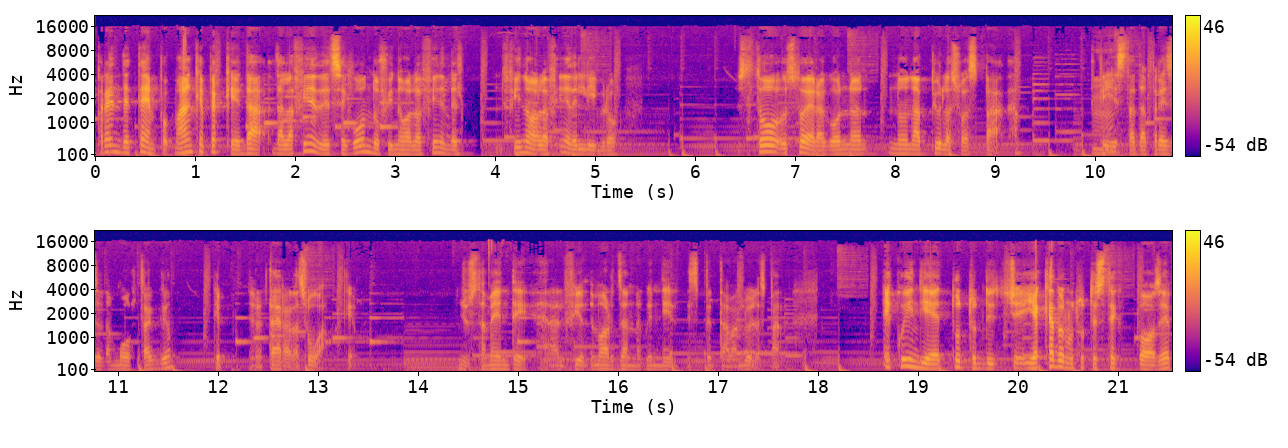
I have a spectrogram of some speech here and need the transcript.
prende tempo, ma anche perché da, dalla fine del secondo fino alla fine del, fino alla fine del libro sto, sto Eragon non ha più la sua spada, mm. che gli è stata presa da Mortag, che in realtà era la sua, perché giustamente era il figlio di Morzan, quindi rispettava a lui la spada. E quindi è tutto, cioè, gli accadono tutte queste cose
